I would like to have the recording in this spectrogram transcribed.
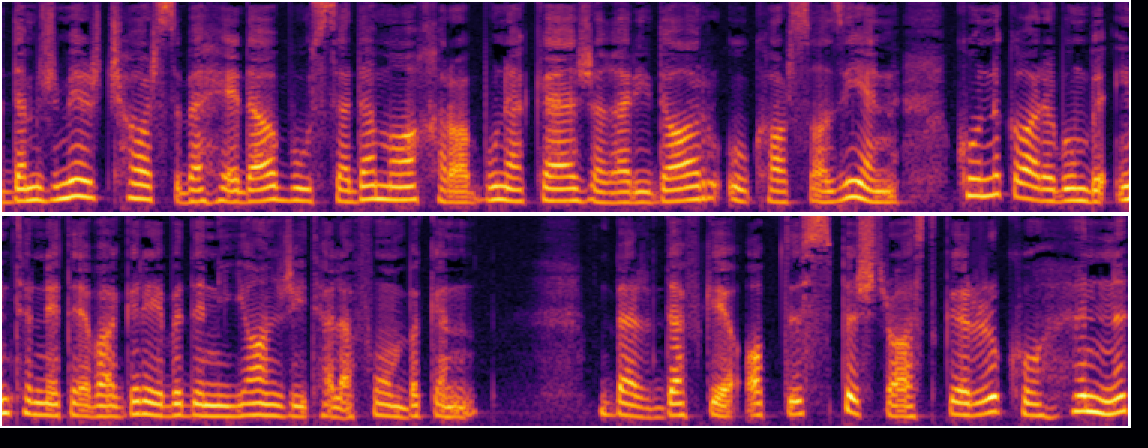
دمجمیر چار سبه هیدا بو سدما خرابونه که جغریدار و کارسازین که نکاربون به اینترنت و گره بدن یان جی تلفون بکن. بر دفک آپتس پشت راست کر که هن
